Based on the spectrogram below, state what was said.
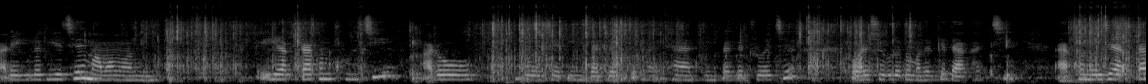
আর এগুলো দিয়েছে মামা, মামি। এই একটা এখন খুলছি। আরও রয়েছে তিন প্যাকেট হ্যাঁ তিন প্যাকেট রয়েছে। পরে সেগুলো তোমাদেরকে দেখাচ্ছি। এখন এই যে একটা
